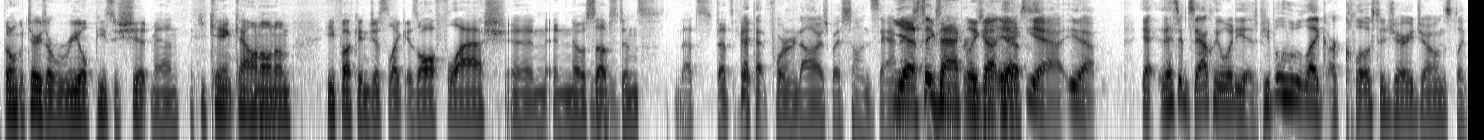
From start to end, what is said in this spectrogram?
but Uncle Terry's a real piece of shit, man. Like you can't count on him. He fucking just like is all flash and and no substance. That's that's Got bit- that four hundred dollars by selling Xanax. Yes, exactly. neighbors. Got- yeah, yes. yeah, yeah, yeah. That's exactly what he is. People who like are close to Jerry Jones like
